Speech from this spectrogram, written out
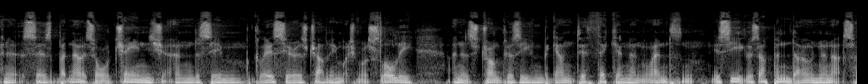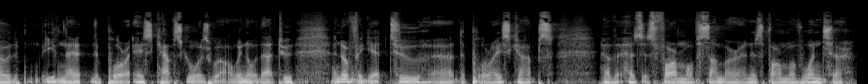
And it says, but now it's all changed and the same glacier is traveling much more slowly and its trunk has even begun to thicken and lengthen. You see, it goes up and down and that's how the, even the, the, polar ice caps go as well. We know that too. And don't forget too, uh, the polar ice caps have, has its form of summer and its form of winter.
